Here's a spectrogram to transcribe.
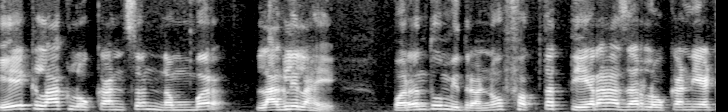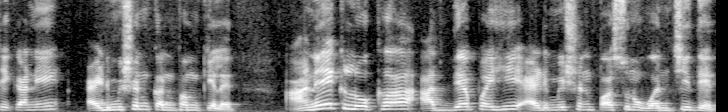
एक लाख लोकांचं नंबर लागलेला आहे. परंतु मित्रांनो फक्त तेरा हजार लोकांनी या ठिकाणी ॲडमिशन कन्फर्म केलं आहेत अनेक लोक अद्यापही ॲडमिशनपासून वंचित आहेत.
